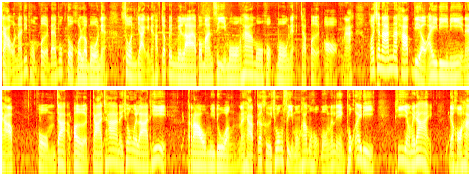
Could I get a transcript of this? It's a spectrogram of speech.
เก่าๆนะที่ผมเปิดได้พวกตัวโคลาโบเนี่ย ส่วนใหญ่นะครับจะเป็นเวลาประมาณ4โมง5โมง6โมงเนี่ยจะเปิดออกนะ เพราะฉะนั้นนะครับเดี๋ยว ID นี้นะครับ ผมจะเปิดกาชาในช่วงเวลาที่เรามีดวงนะครับ ก็คือช่วง4โมง5โมง6โมงนั่นเองทุก ID ที่ยังไม่ได้ เดี๋ยวขอหา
